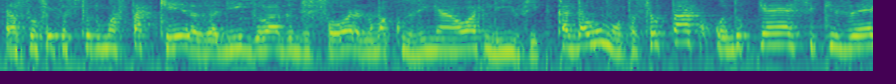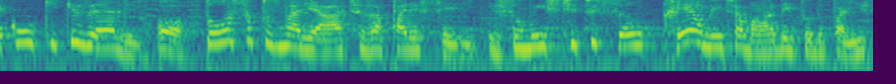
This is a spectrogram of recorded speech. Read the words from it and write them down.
Elas são feitas por umas taqueiras ali do lado de fora, numa cozinha ao ar livre. Cada um monta seu taco quando quer, se quiser, com o que quiser ali. Ó, torça para os mariachis aparecerem. Eles são uma instituição realmente amada em todo o país.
